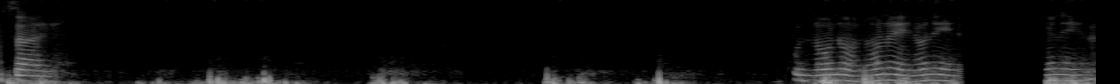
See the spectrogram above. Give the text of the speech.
คุณสมใจ คุณโนโนโนเนโนเนโนเนนะ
